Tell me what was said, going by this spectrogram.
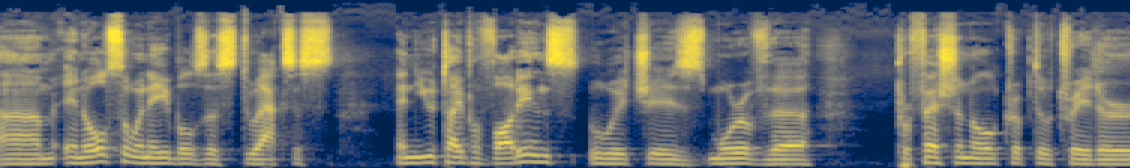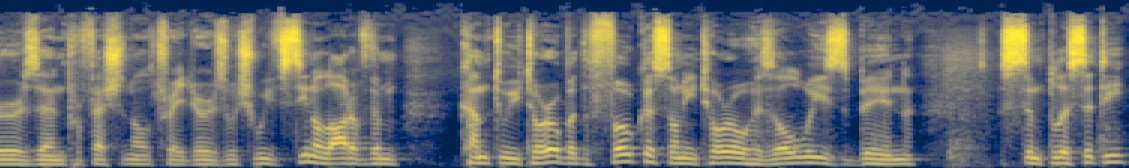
um, and also enables us to access a new type of audience, which is more of the professional crypto traders and professional traders, which we've seen a lot of them come to eToro, but the focus on eToro has always been simplicity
